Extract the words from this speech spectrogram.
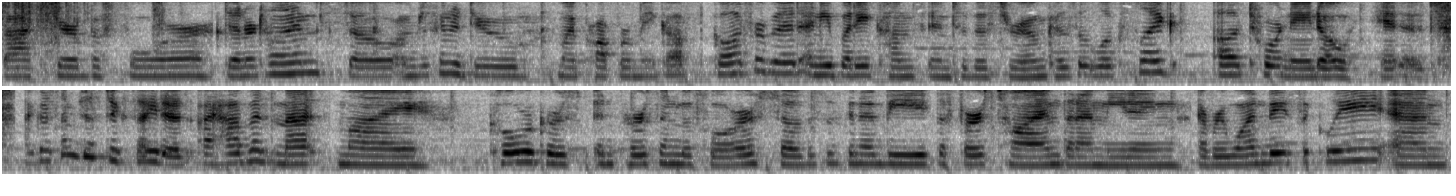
back here before dinner time, so I'm just gonna do my proper makeup. God forbid anybody comes into this room because it looks like a tornado hit it. I guess I'm just excited. I haven't met my coworkers in person before so this is gonna be the first time that I'm meeting everyone basically and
